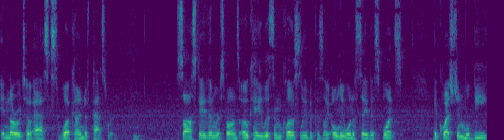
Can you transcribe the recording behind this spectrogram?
and Naruto asks, What kind of password? Sasuke then responds, Okay, listen closely because I only want to say this once. The question will be,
